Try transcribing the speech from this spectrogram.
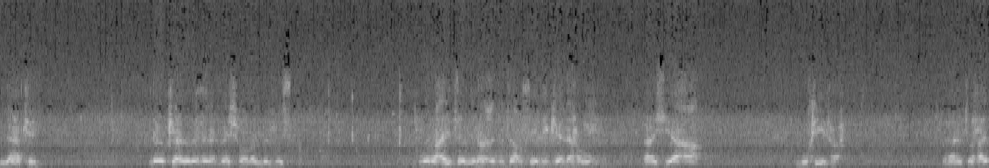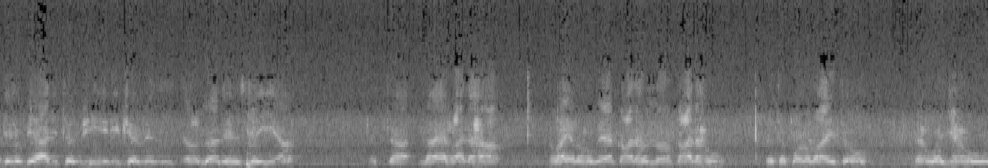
لكن لو كان مثلا مشهورا بالفسق ورأيت منه عند تغسيلك له أشياء مخيفة فهل تحدث بها لتنفيرك من أعماله السيئة؟ حتى لا يفعلها غيره ويقع له ما وقع له فتقول رأيت وجهه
